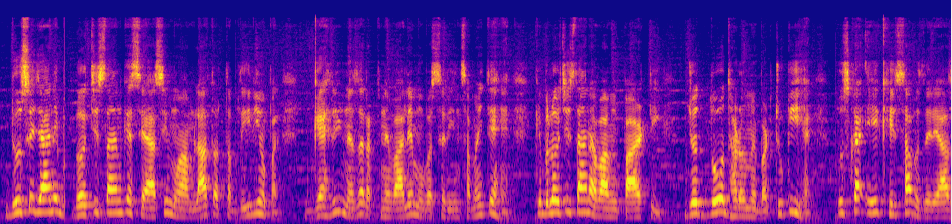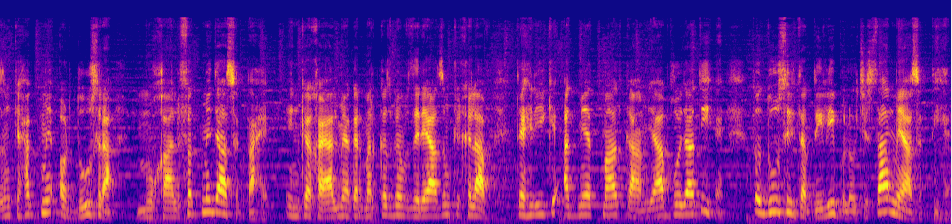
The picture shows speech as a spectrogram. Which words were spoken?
दूसरी जानब, बलोचिस्तान के सियासी मामला और तब्दीलियों पर गहरी नज़र रखने वाले मुबसरीन समझते हैं कि बलोचिस्तान अवामी पार्टी जो दो धड़ों में बढ़ चुकी है, उसका एक हिस्सा वजी अजम के हक में और दूसरा मुखालफत में जा सकता है। इनके ख्याल में अगर मरकज़ में वजी अजम के खिलाफ तहरीक अदम अतमाद कामयाब हो जाती है तो दूसरी तब्दीली बलोचिस्तान में आ सकती है।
